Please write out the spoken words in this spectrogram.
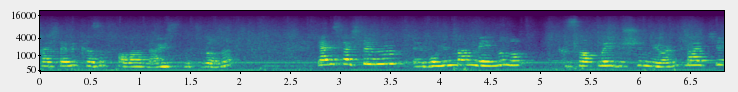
saçlarını kazıp falan dersiniz bana. Yani saçlarımın boyundan memnunum. Kısaltmayı düşünmüyorum. Belki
